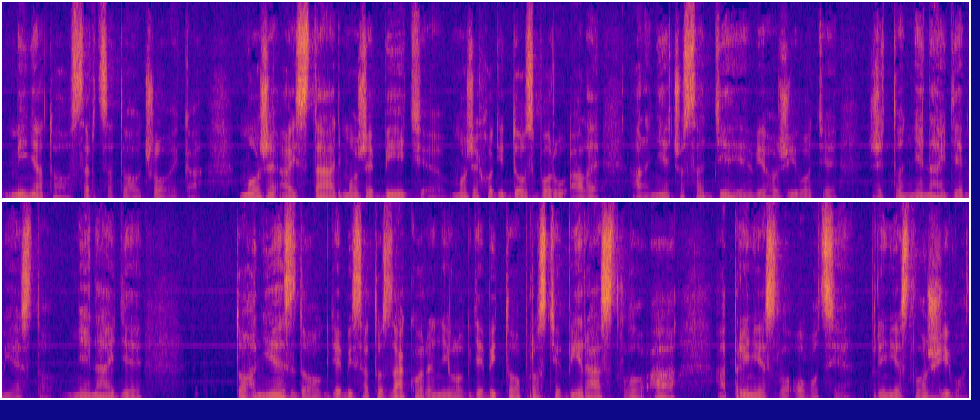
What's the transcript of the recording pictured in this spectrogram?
míňa toho srdca toho človeka. Môže aj stáť, môže byť, e, môže chodiť do zboru, ale, ale niečo sa deje v jeho živote, že to nenájde miesto. Nenájde to hniezdo, kde by sa to zakorenilo, kde by to proste vyrástlo a, a prinieslo ovocie, prinieslo život.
